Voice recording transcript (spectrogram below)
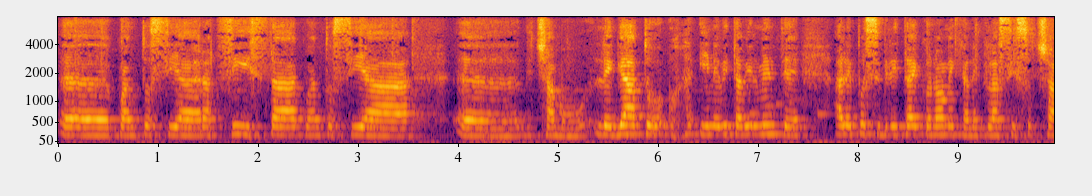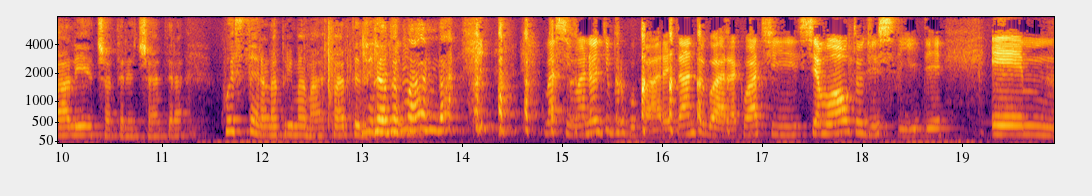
eh, quanto sia razzista, quanto sia eh, diciamo, legato inevitabilmente alle possibilità economiche, alle classi sociali, eccetera, eccetera. Questa era la prima ma- parte della domanda. Ma sì, ma non ti preoccupare, tanto guarda, qua ci siamo autogestiti. E,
